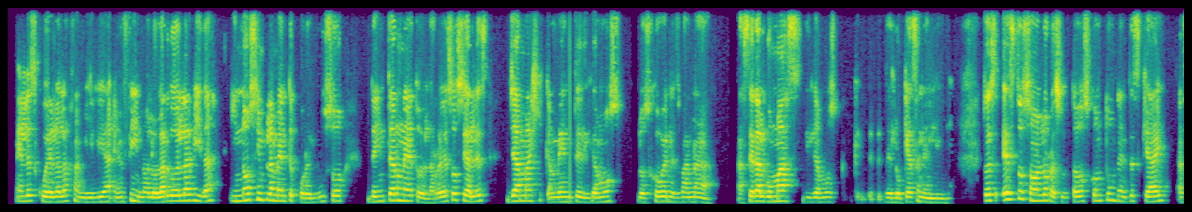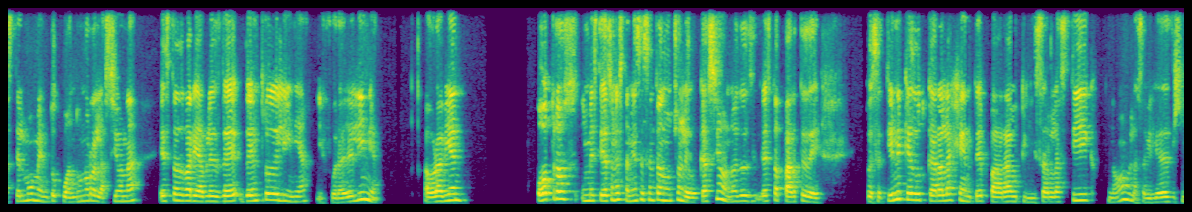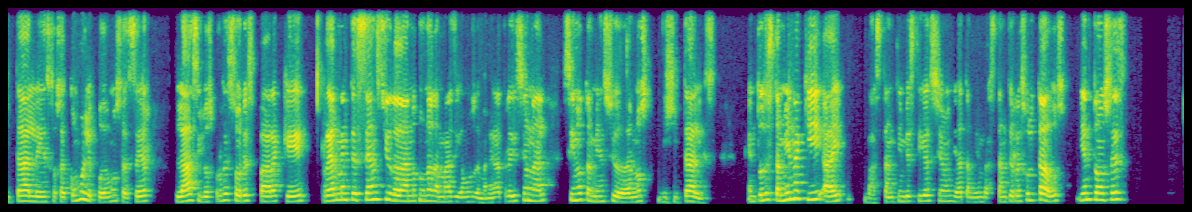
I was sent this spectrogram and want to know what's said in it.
en la escuela, la familia, en fin, a lo largo de la vida y no simplemente por el uso de internet o de las redes sociales, ya mágicamente, digamos, los jóvenes van a hacer algo más, digamos, de lo que hacen en línea. Entonces, estos son los resultados contundentes que hay hasta el momento cuando uno relaciona estas variables de dentro de línea y fuera de línea. Ahora bien, otras investigaciones también se centran mucho en la educación, ¿no? Esta parte de, pues se tiene que educar a la gente para utilizar las TIC, ¿no? Las habilidades digitales, o sea, cómo le podemos hacer las y los profesores para que realmente sean ciudadanos, no nada más, digamos, de manera tradicional, sino también ciudadanos digitales. Entonces, también aquí hay bastante investigación, ya también bastantes resultados, y entonces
